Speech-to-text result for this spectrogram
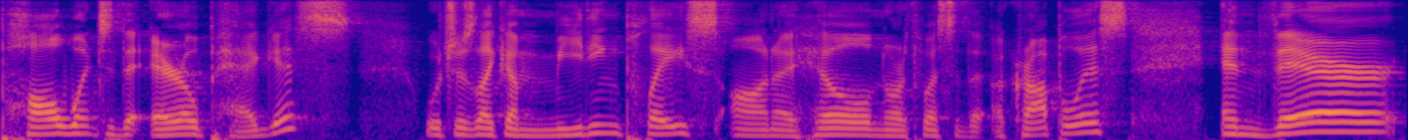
Paul went to the Areopagus, which was like a meeting place on a hill northwest of the Acropolis. And there,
